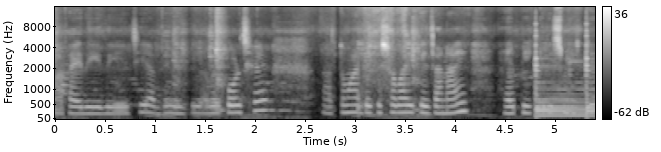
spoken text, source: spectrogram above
মাথায় দিয়ে দিয়েছি আর দেখে কীভাবে করছে। আর তোমার দেখে সবাইকে জানাই হ্যাপি ক্রিসমাস ডে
